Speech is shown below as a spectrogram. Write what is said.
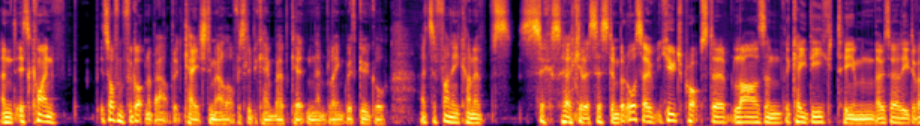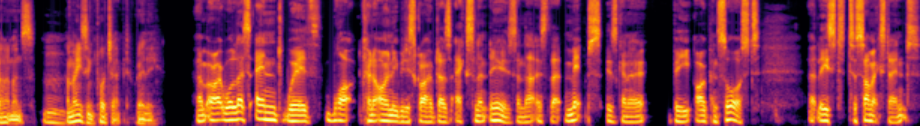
and it's kind of it's often forgotten about that KHTML obviously became WebKit and then Blink with Google. It's a funny kind of circular system, but also huge props to Lars and the KDE team and those early developments. Mm. Amazing project, really. Um, all right, well, let's end with what can only be described as excellent news, and that is that MIPS is going to be open sourced, at least to some extent.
